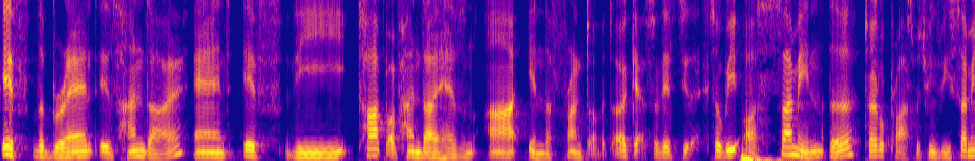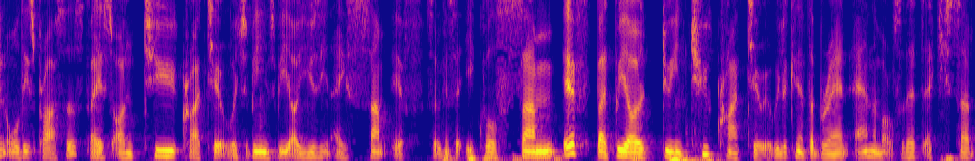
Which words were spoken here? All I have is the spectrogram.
if the brand is Hyundai and if the type of Hyundai has an R in the front of it. Okay, so let's do that. So we are summing the total price, which means we're summing all these prices based on two criteria, which means we are using a sum if. So we can say equals sum if, but we are doing two criteria. We're looking at the brand and the model. So that's actually sum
